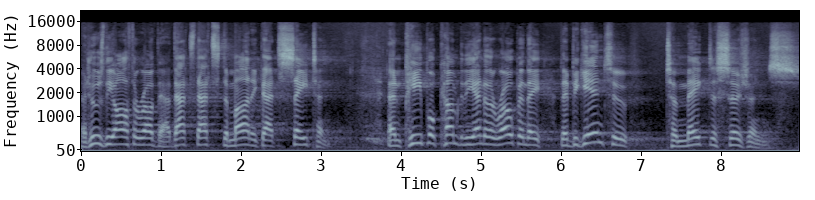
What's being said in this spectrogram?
And who's the author of that? That's, that's demonic, that's Satan. And people come to the end of the rope and they, they begin to, to make decisions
